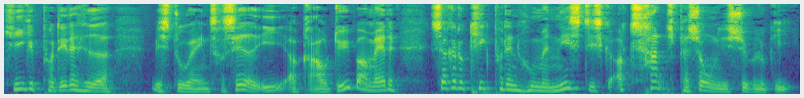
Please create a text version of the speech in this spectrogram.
kigge på det, der hedder, hvis du er interesseret i at grave dybere med det, så kan du kigge på den humanistiske og transpersonlige psykologi.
